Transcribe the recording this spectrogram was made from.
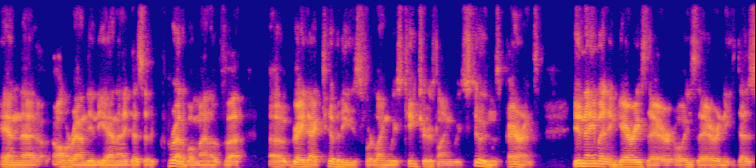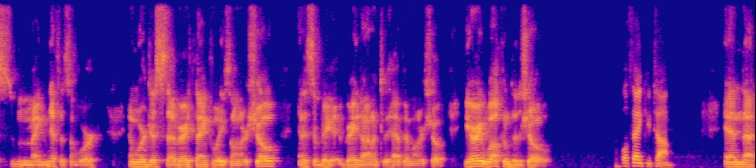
and uh, all around Indiana. He does an incredible amount of uh, great activities for language teachers, language students, parents, you name it. And Gary's there, always there, and he does magnificent work. And we're just uh, very thankful he's on our show. And it's a big, great honor to have him on our show. Gary, welcome to the show. Well, thank you, Tom. And uh,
